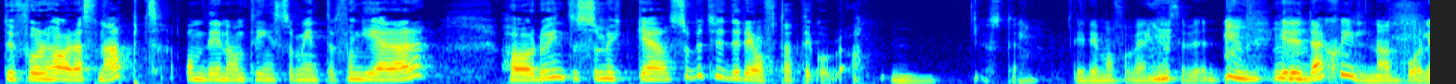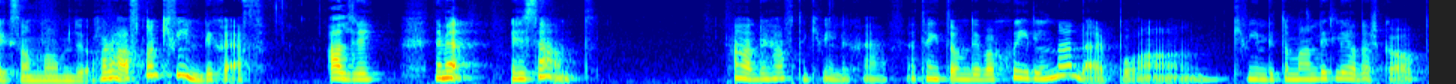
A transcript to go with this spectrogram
du får höra snabbt om det är någonting som inte fungerar. Hör du inte så mycket så betyder det ofta att det går bra. Just det. Det är det man får vänja sig vid. Är det där skillnad på liksom om du... Har du haft någon kvinnlig chef? Aldrig. Nej men, är det sant? Aldrig haft en kvinnlig chef. Jag tänkte om det var skillnad där på kvinnligt och manligt ledarskap.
